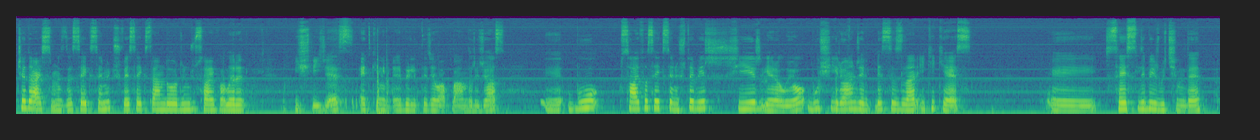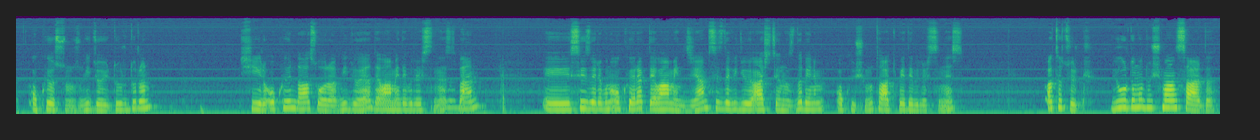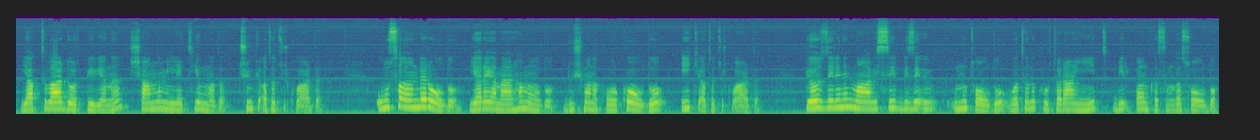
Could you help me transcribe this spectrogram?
Türkçe dersimizde 83 ve 84. sayfaları işleyeceğiz. Etkinlikleri birlikte cevaplandıracağız. Ee, bu sayfa 83'te bir şiir yer alıyor. Bu şiiri öncelikle sizler iki kez e, sesli bir biçimde okuyorsunuz. Videoyu durdurun. Şiiri okuyun. Daha sonra videoya devam edebilirsiniz. Ben e, sizlere bunu okuyarak devam edeceğim. Siz de videoyu açtığınızda benim okuyuşumu takip edebilirsiniz. Atatürk Yurdumu düşman sardı. Yaktılar dört bir yanı. Şanlı millet yılmadı. Çünkü Atatürk vardı. Ulusa önder oldu. Yaraya merham oldu. Düşmana korku oldu. İyi ki Atatürk vardı. Gözlerinin mavisi bize umut oldu. Vatanı kurtaran yiğit bir 10 Kasım'da soldu.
